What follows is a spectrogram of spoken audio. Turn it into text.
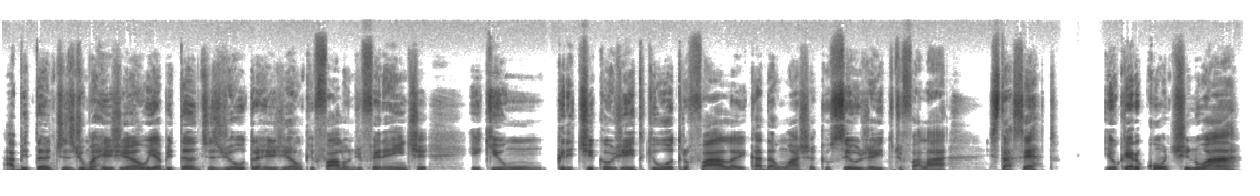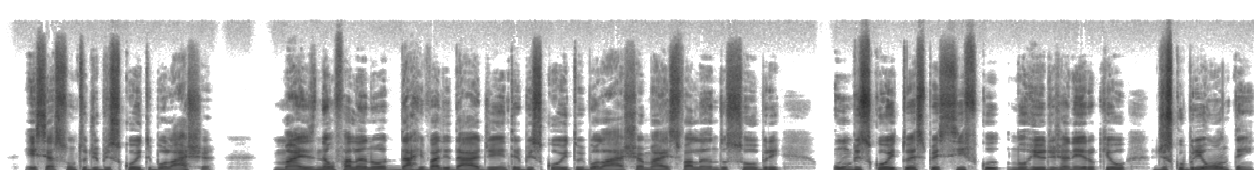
habitantes de uma região e habitantes de outra região que falam diferente e que um critica o jeito que o outro fala e cada um acha que o seu jeito de falar está certo? Eu quero continuar esse assunto de biscoito e bolacha, mas não falando da rivalidade entre biscoito e bolacha, mas falando sobre um biscoito específico no Rio de Janeiro que eu descobri ontem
